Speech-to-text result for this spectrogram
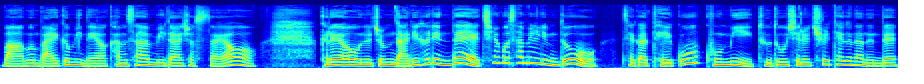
마음은 맑음이네요. 감사합니다 하셨어요. 그래요. 오늘 좀 날이 흐린데 7931님도 제가 대구, 구미 두 도시를 출퇴근하는데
